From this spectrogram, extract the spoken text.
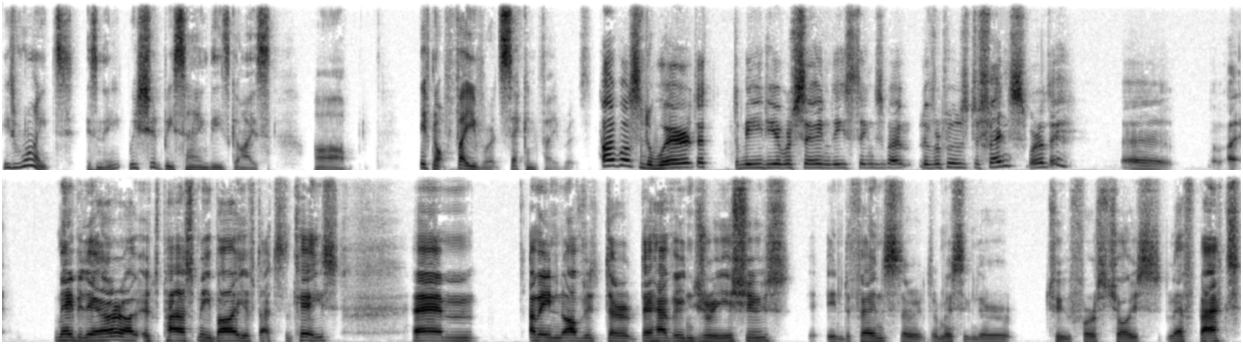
he's right, isn't he? We should be saying these guys are, if not favourites, second favourites. I wasn't aware that the media were saying these things about Liverpool's defence, were they? Uh, I, maybe they are. It's passed me by if that's the case. Um, I mean, obviously they have injury issues in defence. They're they're missing their two first choice left backs.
